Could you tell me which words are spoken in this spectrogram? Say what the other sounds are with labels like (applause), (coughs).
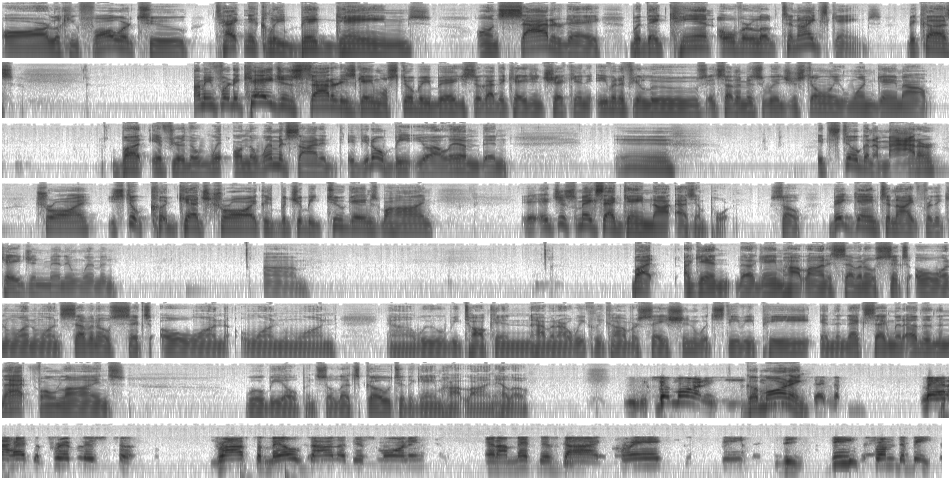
are looking forward to, technically big games on Saturday, but they can't overlook tonight's games because. I mean, for the Cajuns, Saturday's game will still be big. You still got the Cajun chicken. Even if you lose and Southern Miss wins, you're still only one game out. But if you're the on the women's side, if you don't beat ULM, then eh, it's still going to matter, Troy. You still could catch Troy, but you'll be two games behind. It, it just makes that game not as important. So, big game tonight for the Cajun men and women. Um, but again, the game hotline is 706 0111, 706 0111. Uh, we will be talking, having our weekly conversation with Stevie P in the next segment. Other than that, phone lines will be open. So let's go to the game hotline. Hello. Good morning. Good morning. Man, I had the privilege to drive to Mel's-Donna this morning, and I met this guy, Craig D. D. D from the beat.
